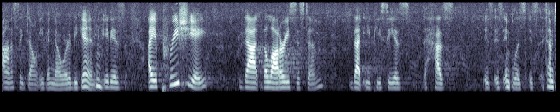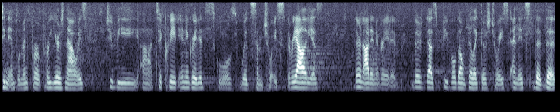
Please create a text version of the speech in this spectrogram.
honestly don't even know where to begin. It is, I appreciate that the lottery system that EPC is, has is, is, impl- is attempting to implement for, for years now is to be uh, to create integrated schools with some choice. The reality is they're not integrated. There does people don't feel like there's choice, and it's the the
